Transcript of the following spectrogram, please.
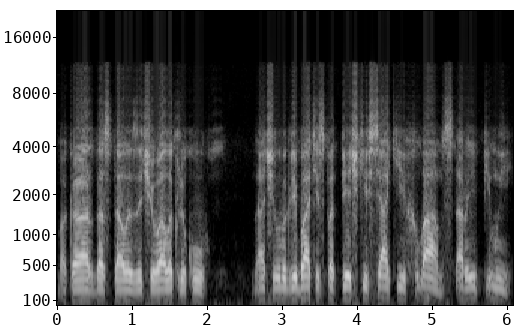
Макар достал из очевала клюку. Начал выгребать из-под печки всякий хлам, старые пимы,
